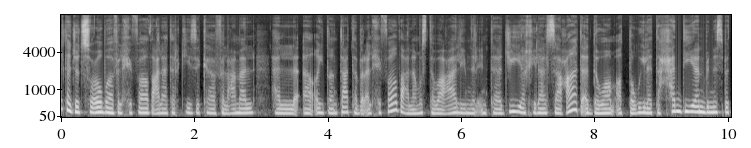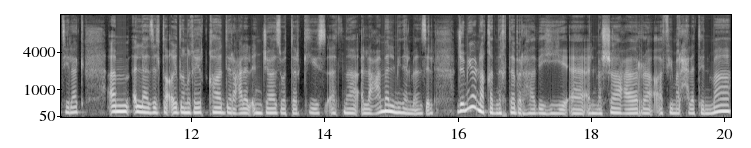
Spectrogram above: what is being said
هل تجد صعوبة في الحفاظ على تركيزك في العمل؟ هل أيضا تعتبر الحفاظ على مستوى عالي من الإنتاجية خلال ساعات الدوام الطويلة تحديا بالنسبة لك؟ أم لا زلت أيضا غير قادر على الإنجاز والتركيز أثناء العمل من المنزل؟ جميعنا قد نختبر هذه المشاعر في مرحلة ما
